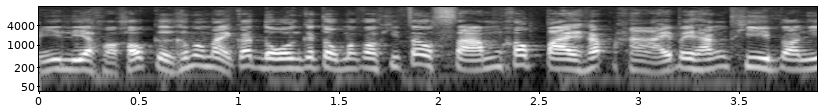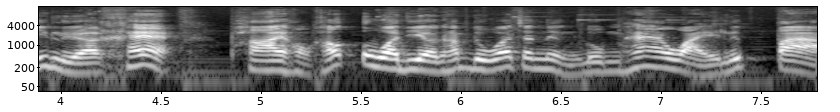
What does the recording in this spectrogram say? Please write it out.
มีเลียของเขาเกิดขึ้นมาใหม่ก็โดนกระจกมังกรคริสตัลซ้ำเข้าไปครับหายไปทั้งทีมตอนนี้เหลือแค่พายของเขาตัวเดียวนะครับดูว่าจะ1ลุม5ไหวหรือเปล่า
